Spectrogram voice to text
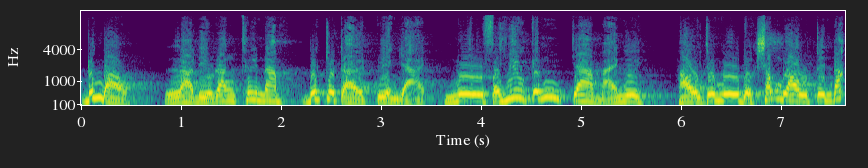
đứng đầu là điều răn thứ năm, đức chúa trời truyền dạy, ngươi phải hiếu kính cha mẹ ngươi, hầu cho ngươi được sống lâu trên đất,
